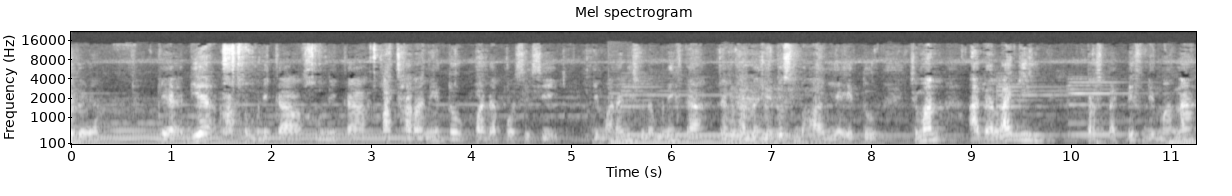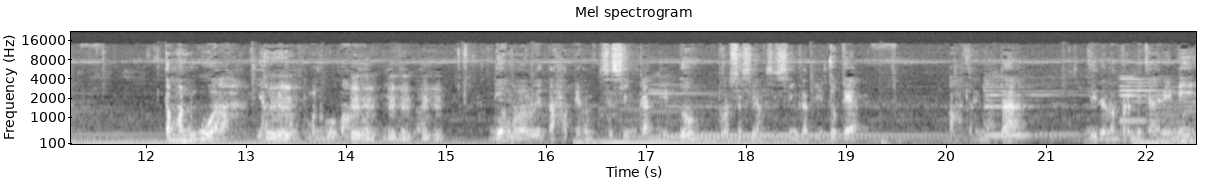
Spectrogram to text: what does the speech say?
gitu ya. Kayak dia langsung menikah langsung menikah. Pacarannya itu pada posisi di mana dia sudah menikah dan Hmm. katanya itu sebahagia itu. Cuman ada lagi perspektif di mana temen gua yang Hmm. memang temen gua banget gitu kan. dia melalui tahap yang sesingkat itu proses yang sesingkat itu kayak ah ternyata di dalam pernikahan ini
